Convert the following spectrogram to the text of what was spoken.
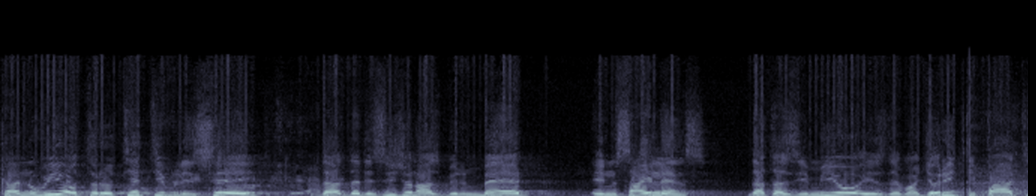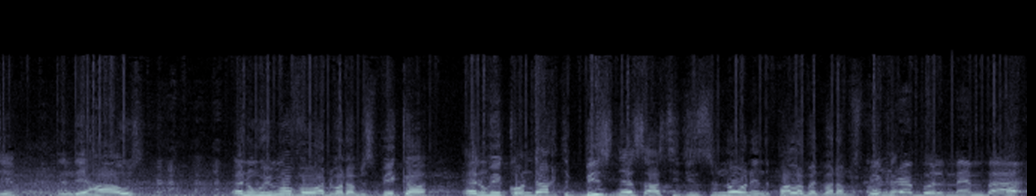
can we authoritatively say that the decision has been made in silence, that Azimio is the majority party in the House, and we move forward, Madam Speaker, and we conduct business as it is known in the Parliament, Madam Speaker. Honorable uh, Member,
